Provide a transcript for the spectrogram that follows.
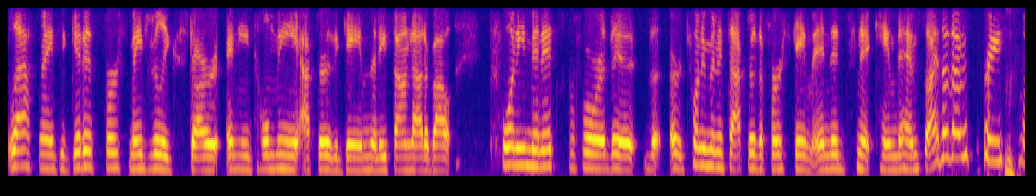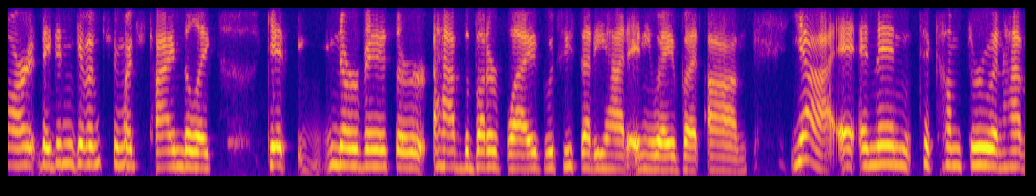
last night to get his first major league start and he told me after the game that he found out about 20 minutes before the, the or 20 minutes after the first game ended, Snit came to him. So I thought that was pretty hmm. smart. They didn't give him too much time to like get nervous or have the butterflies, which he said he had anyway. But um, yeah, and, then to come through and have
